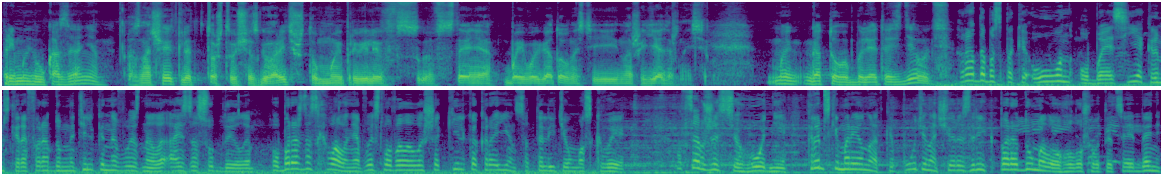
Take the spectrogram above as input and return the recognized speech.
прямые указания Означает ли то, что вы сейчас говорите, что мы привели в с- в состояние боевой готовности и наши ядерные силы? Мы готовы были это сделать. Рада безпеки ООН, ОБСЄ кримський референдум не тільки не визнали, а й засудили. Обережне схвалення висловили лише кілька країн сателітів Москви. А це вже сьогодні. Кримські маріонетки Путіна через рік передумали оголошувати цей день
